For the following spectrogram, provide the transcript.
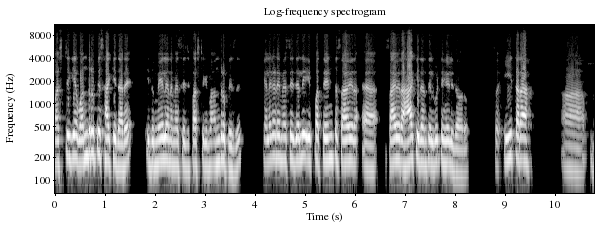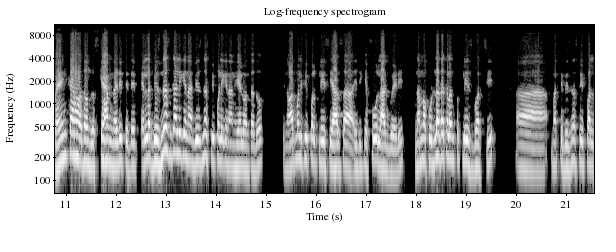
ಫಸ್ಟ್ಗೆ ಒಂದ್ ರುಪೀಸ್ ಹಾಕಿದ್ದಾರೆ. ಇದು ಮೇಲಿನ ಮೆಸೇಜ್ ಫಸ್ಟ್ಗೆ ಒಂದ್ ರುಪೀಸ್ ಕೆಳಗಡೆ ಮೆಸೇಜ್ ಅಲ್ಲಿ ಇಪ್ಪತ್ತೆಂಟು ಸಾವಿರ ಸಾವಿರ ಹಾಕಿದೆ ಅಂತ ಹೇಳ್ಬಿಟ್ಟು ಹೇಳಿದವರು. ಸೊ ಈ ತರ ಭಯಂಕರವಾದ ಒಂದು ಸ್ಕ್ಯಾಮ್ ನಡೀತಿದೆ. ಎಲ್ಲ ಬಿಸ್ನೆಸ್ ಗಳಿಗೆ ನಾ ಬಿಸ್ನೆಸ್ ಪೀಪಲ್ಗೆ ನಾನು ಹೇಳುವಂತದ್ದು ನಾರ್ಮಲ್ ಪೀಪಲ್ ಪ್ಲೀಸ್ ಯಾರು ಸಹ ಇದಕ್ಕೆ ಫೂಲ್ ಆಗಬೇಡಿ. ನಮ್ಮ ಕುಡ್ಲದಕ್ಕಲಂತೂ ಪ್ಲೀಸ್ ಬರ್ಸಿ. ಮತ್ತೆ ಬಿಸ್ನೆಸ್ ಪೀಪಲ್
